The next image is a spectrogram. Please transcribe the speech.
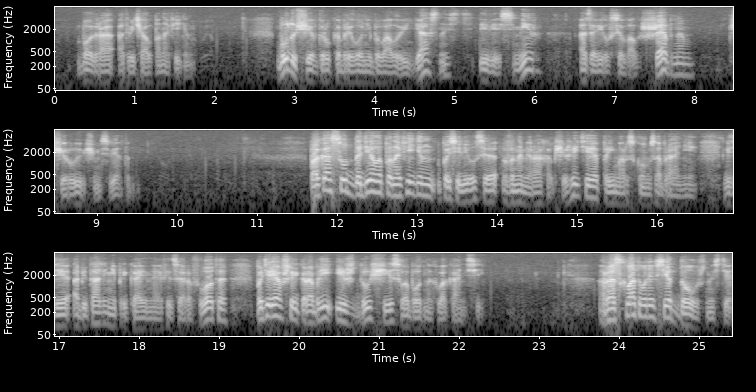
— бодро отвечал Панафидин. Будущее вдруг обрело небывалую ясность, и весь мир озарился волшебным, чарующим светом. Пока суд до дела, Панафидин поселился в номерах общежития при морском собрании, где обитали неприкаянные офицеры флота, потерявшие корабли и ждущие свободных вакансий. Расхватывали все должности,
